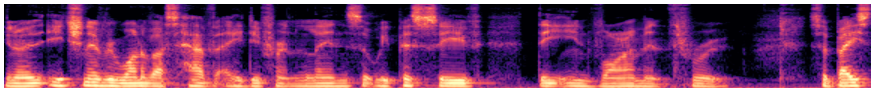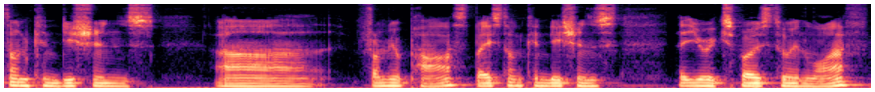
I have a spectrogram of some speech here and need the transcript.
you know, each and every one of us have a different lens that we perceive the environment through. So, based on conditions uh, from your past, based on conditions that you're exposed to in life,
